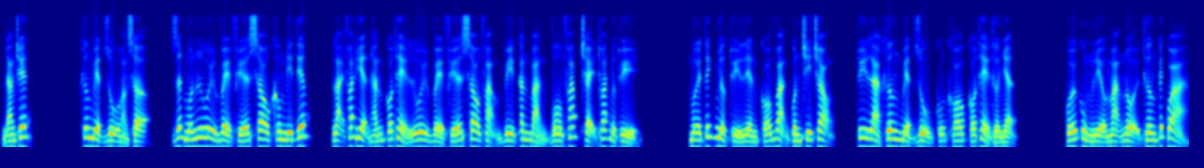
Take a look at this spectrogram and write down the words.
Đáng chết. Khương Biệt dụ hoảng sợ, rất muốn lui về phía sau không đi tiếp, lại phát hiện hắn có thể lui về phía sau phạm vi căn bản vô pháp chạy thoát nhược thủy. Mười tích nhược thủy liền có vạn quân chi trọng, tuy là Khương Biệt dụ cũng khó có thể thừa nhận. Cuối cùng liều mạng nội thương kết quả,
